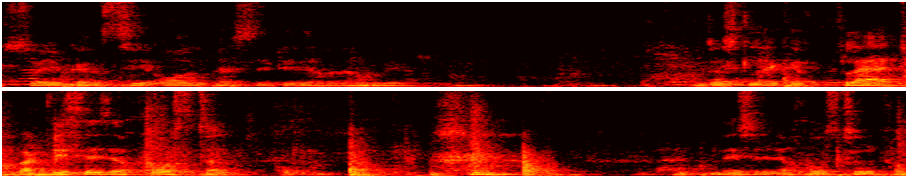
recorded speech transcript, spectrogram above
So you can see all facilities available here. Just like a flat but this is a hostel. This is a hostel for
